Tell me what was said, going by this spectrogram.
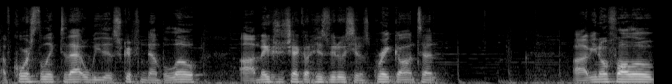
Of course, the link to that will be in the description down below. Uh, make sure to check out his videos; he does great content. Uh, you know, follow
